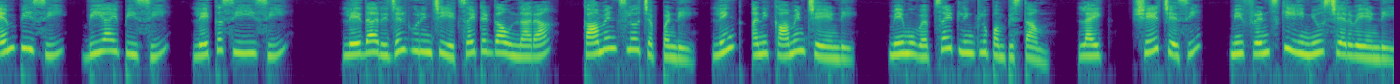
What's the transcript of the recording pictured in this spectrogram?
ఎంపీసీ బీఐపీసీ లేక సీఈసీ లేదా రిజల్ట్ గురించి ఎక్సైటెడ్గా ఉన్నారా? కామెంట్స్లో చెప్పండి. లింక్ అని కామెంట్ చేయండి. మేము వెబ్సైట్ లింక్లు పంపిస్తాం. లైక్ షేర్ చేసి మీ ఫ్రెండ్స్కి ఈ న్యూస్ చేరవేయండి.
